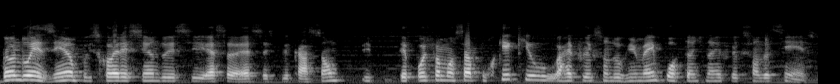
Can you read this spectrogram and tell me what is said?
dando um exemplo, esclarecendo esse, essa, essa explicação, e depois para mostrar por que, que o, a reflexão do Hume é importante na reflexão da ciência.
